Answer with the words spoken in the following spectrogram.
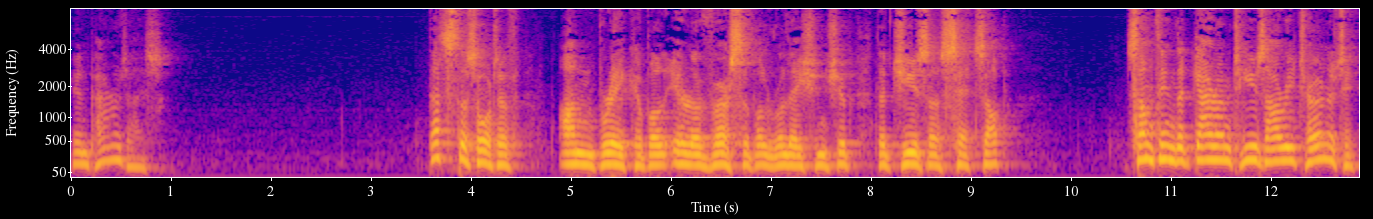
in paradise. That's the sort of unbreakable, irreversible relationship that Jesus sets up. Something that guarantees our eternity.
